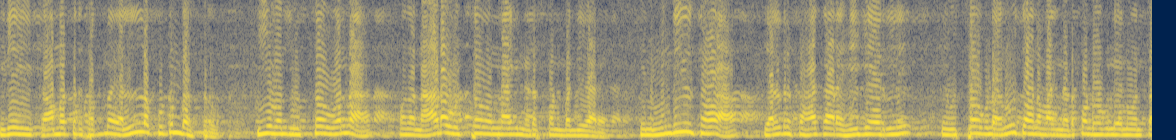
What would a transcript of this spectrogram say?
ಇಡೀ ಕಾಮತ್ರ ಸಬ್ ಎಲ್ಲ ಕುಟುಂಬಸ್ಥರು ಈ ಒಂದು ಉತ್ಸವವನ್ನ, ಒಂದು ನಾಡ ಉತ್ಸವವನ್ನಾಗಿ ನಡೆಸ್ಕೊಂಡು ಬಂದಿದ್ದಾರೆ. ಇನ್ನು ಮುಂದೆಯೂ ಸಹ ಎಲ್ಲರ ಸಹಕಾರ ಹೀಗೆ ಇರಲಿ, ಈ ಉತ್ಸವಗಳು ಅನುಚಾನವಾಗಿ ನಡ್ಕೊಂಡು ಹೋಗಲಿ ಅನ್ನುವಂತ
